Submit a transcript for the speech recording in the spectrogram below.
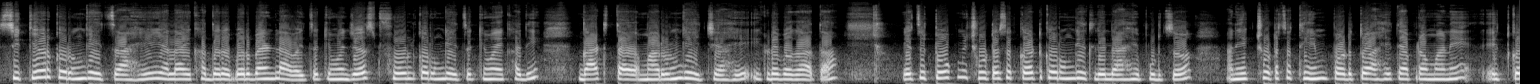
सिक्युअर करून घ्यायचं आहे. याला एखादं रबर बँड लावायचं किंवा जस्ट फोल्ड करून घ्यायचं किंवा एखादी गाठ त मारून घ्यायची आहे. इकडे बघा आता. याचं टोक मी छोटंसं कट करून घेतलेलं आहे पुढचं. आणि एक छोटासा थेंब पडतो आहे. त्याप्रमाणे इतकं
